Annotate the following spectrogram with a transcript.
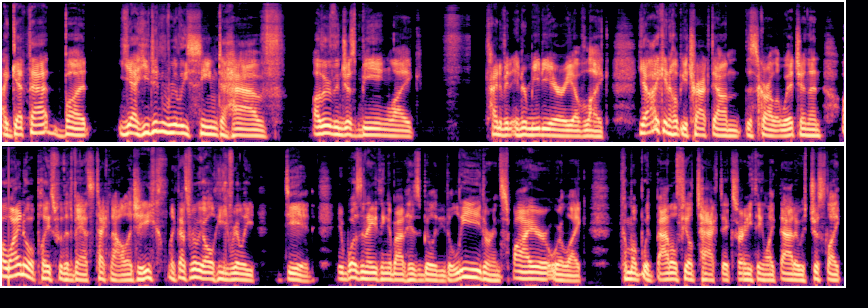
I get that, but yeah, he didn't really seem to have, other than just being like kind of an intermediary of like, yeah, I can help you track down the Scarlet Witch, and then, oh, I know a place with advanced technology. like that's really all he really did. It wasn't anything about his ability to lead or inspire or like come up with battlefield tactics or anything like that. It was just like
